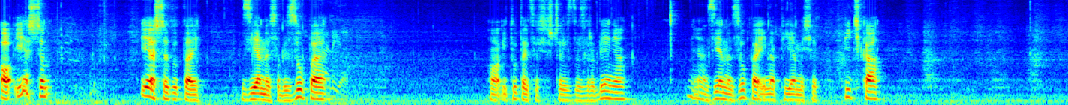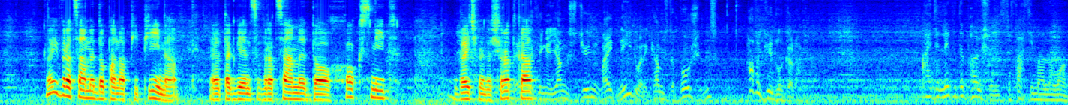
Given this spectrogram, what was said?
O, i jeszcze. Jeszcze tutaj zjemy sobie zupę. O, i tutaj coś jeszcze jest do zrobienia. Nie, zjemy zupę i napijemy się pićka. No i wracamy do pana Pipina. E, tak więc wracamy do Hogsmeade. Wejdźmy do środka. I delivered the potions to Fatima Luang.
